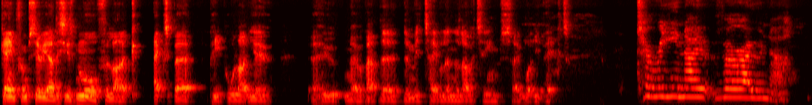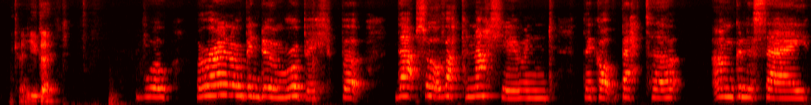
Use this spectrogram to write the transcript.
game from Serie A. This is more for like expert people like you uh, who know about the the mid table and the lower teams. So what you picked? Torino Verona. Okay, you go. Well, Verona have been doing rubbish, but that sort of happened last year and they got better. I'm going to say,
